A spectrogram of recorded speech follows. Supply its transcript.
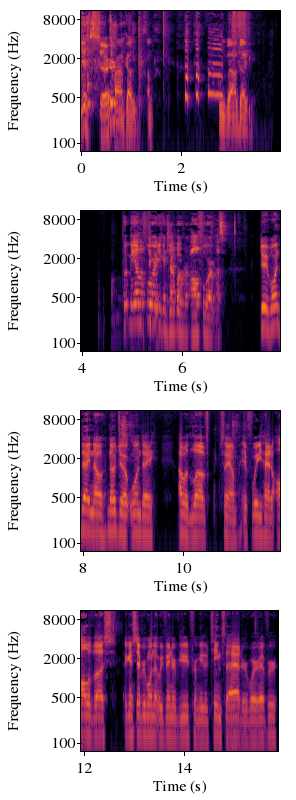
Yes, sir. Prime Kobe. I'm move on. Put me on the floor. You can jump over all four of us. Dude, one day, no, no joke. One day, I would love Sam if we had all of us against everyone that we've interviewed from either Team Thad or wherever.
